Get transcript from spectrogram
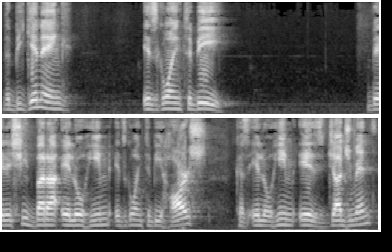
the beginning is going to be Bereshit bara Elohim, it's going to be harsh because Elohim is judgment.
